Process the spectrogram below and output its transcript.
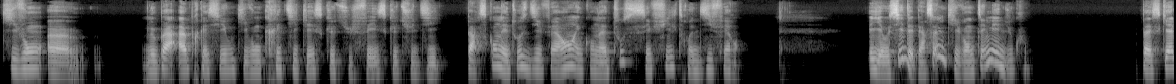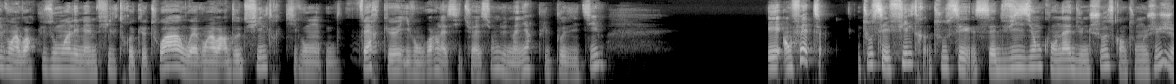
qui vont euh, ne pas apprécier ou qui vont critiquer ce que tu fais, ce que tu dis, parce qu'on est tous différents et qu'on a tous ces filtres différents. Et il y a aussi des personnes qui vont t'aimer du coup. Parce qu'elles vont avoir plus ou moins les mêmes filtres que toi, ou elles vont avoir d'autres filtres qui vont faire qu'ils vont voir la situation d'une manière plus positive. Et en fait, tous ces filtres, toute cette vision qu'on a d'une chose quand on juge,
